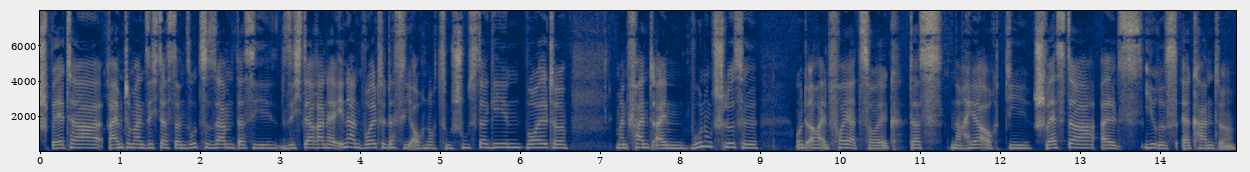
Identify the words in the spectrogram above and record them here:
Später reimte man sich das dann so zusammen, dass sie sich daran erinnern wollte, dass sie auch noch zum Schuster gehen wollte. Man fand einen Wohnungsschlüssel und auch ein Feuerzeug, das nachher auch die Schwester als Iris erkannte.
